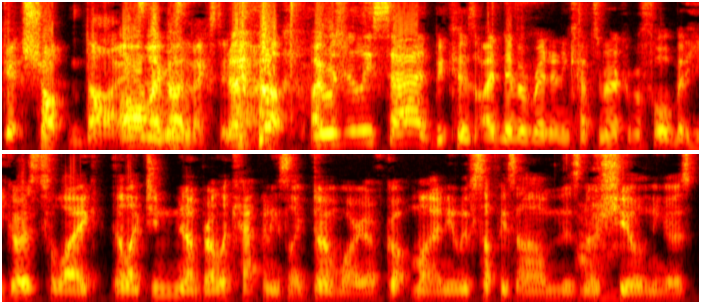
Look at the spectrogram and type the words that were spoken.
get shot and dies. Oh my That god! The next. I was really sad because I'd never read any Captain America before. But he goes to like, they're like, "Do you need an umbrella cap?" And he's like, "Don't worry, I've got mine." He lifts up his arm. There's no shield, and he goes,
